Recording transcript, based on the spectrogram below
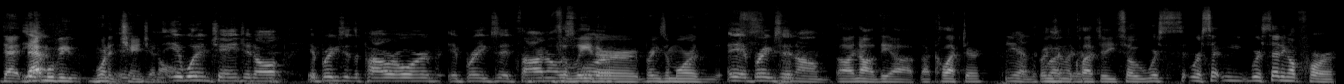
That Yeah. that movie wouldn't change at all. It wouldn't change at all. It brings in the power orb. It brings in Thanos. the leader brings in more. Of the, it brings in um uh, no, the uh, uh, collector yeah the brings in the collector. collector. So we're s- we're set, we're setting up for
